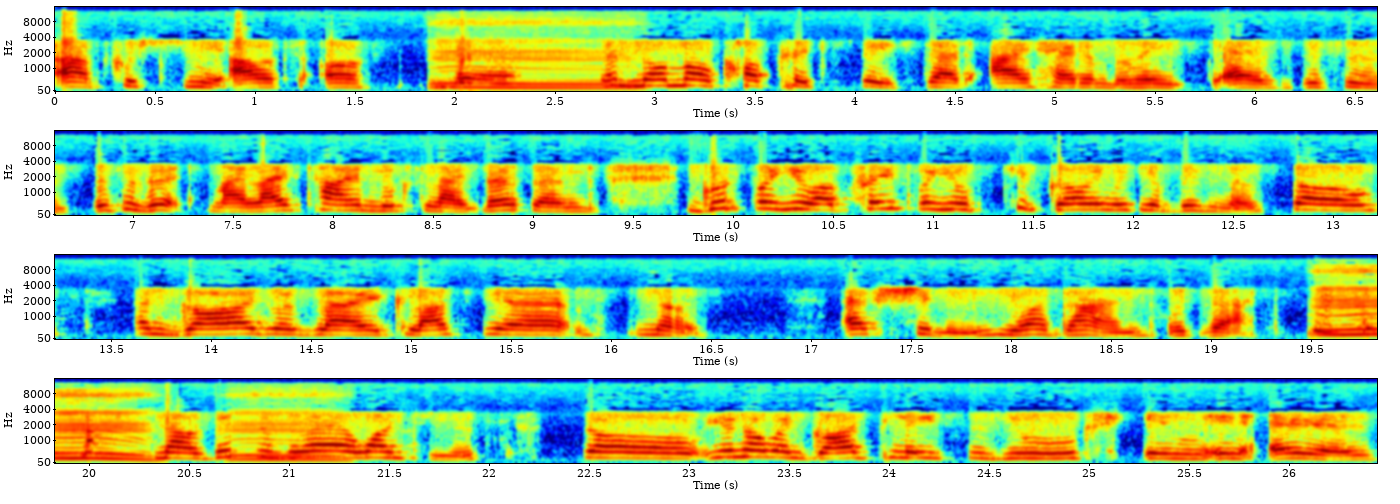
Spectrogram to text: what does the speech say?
uh, pushed me out of Mm. the, the normal corporate space that I had embraced. As this is this is it. My lifetime looks like this, and good for you. I pray for you. Keep going with your business. So, and God was like last year, no, actually, you are done with that. Mm. now, this is Mm. where I want you. So, you know, when God places you in, in areas,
